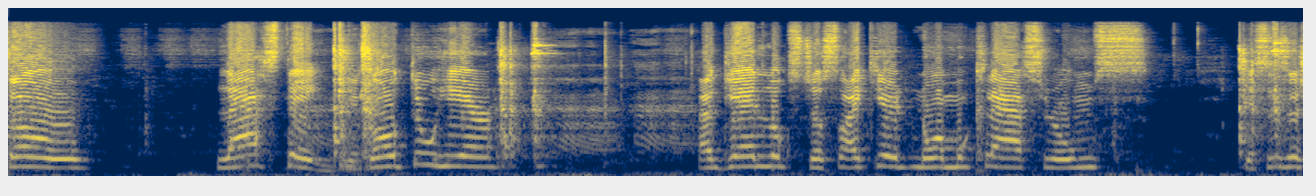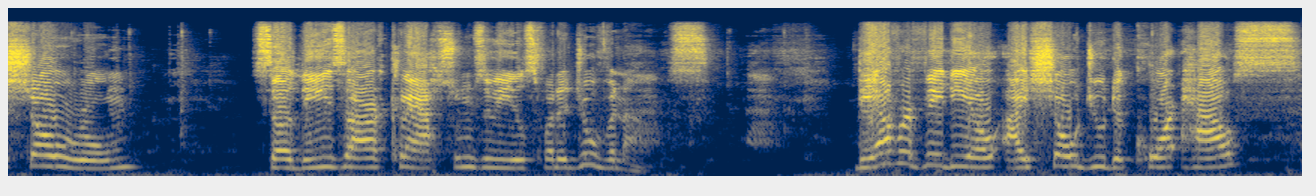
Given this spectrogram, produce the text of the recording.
So, last thing, you go through here. Again, looks just like your normal classrooms. This is a showroom. So these are classrooms we use for the juveniles. The other video, I showed you the courthouse.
